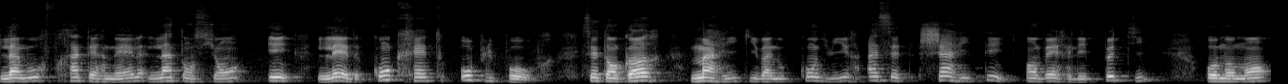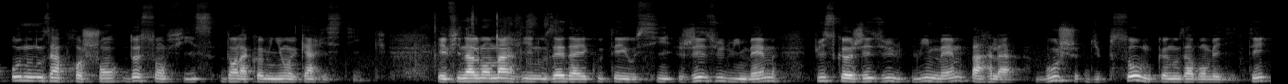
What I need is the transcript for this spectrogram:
l'amour fraternel, l'attention et l'aide concrète aux plus pauvres. C'est encore Marie qui va nous conduire à cette charité envers les petits au moment où nous nous approchons de son Fils dans la communion eucharistique. Et finalement, Marie nous aide à écouter aussi Jésus lui-même, puisque Jésus lui-même, par la bouche du psaume que nous avons médité,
